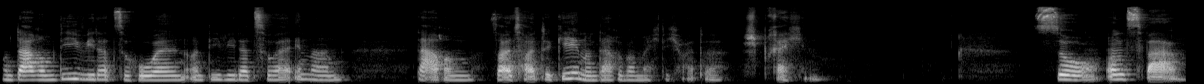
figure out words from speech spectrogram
Und darum die wieder zu holen und die wieder zu erinnern, darum soll es heute gehen und darüber möchte ich heute sprechen. So, und zwar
